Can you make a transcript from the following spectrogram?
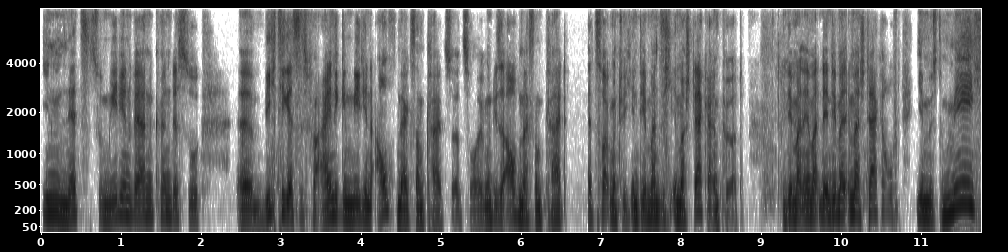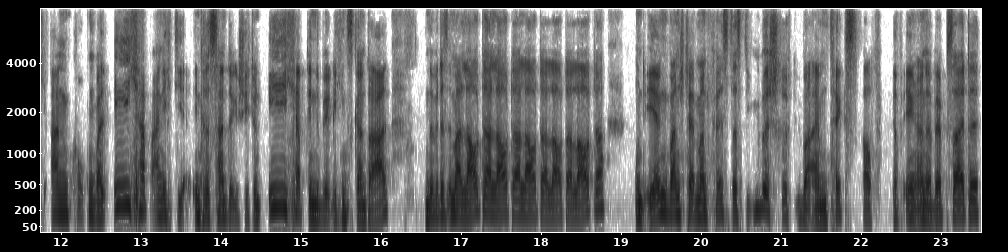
im Netz zu Medien werden können, desto äh, wichtiger ist es für einige Medien Aufmerksamkeit zu erzeugen. Und diese Aufmerksamkeit erzeugt natürlich, indem man sich immer stärker empört. Indem man immer, indem man immer stärker ruft, ihr müsst mich angucken, weil ich habe eigentlich die interessante Geschichte und ich habe den wirklichen Skandal. Und dann wird es immer lauter, lauter, lauter, lauter, lauter. Und irgendwann stellt man fest, dass die Überschrift über einem Text auf, auf irgendeiner Webseite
